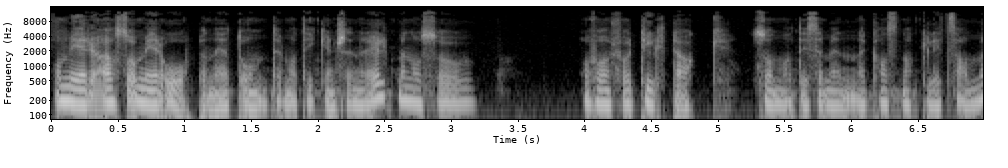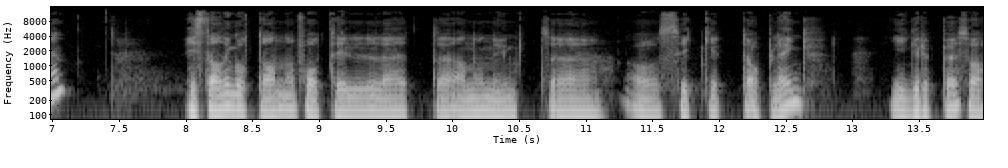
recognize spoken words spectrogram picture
og mer, altså mer åpenhet om tematikken generelt, men også noen form for tiltak, sånn at disse mennene kan snakke litt sammen. Hvis det hadde gått an å få til et anonymt uh, og sikkert opplegg i gruppe, så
